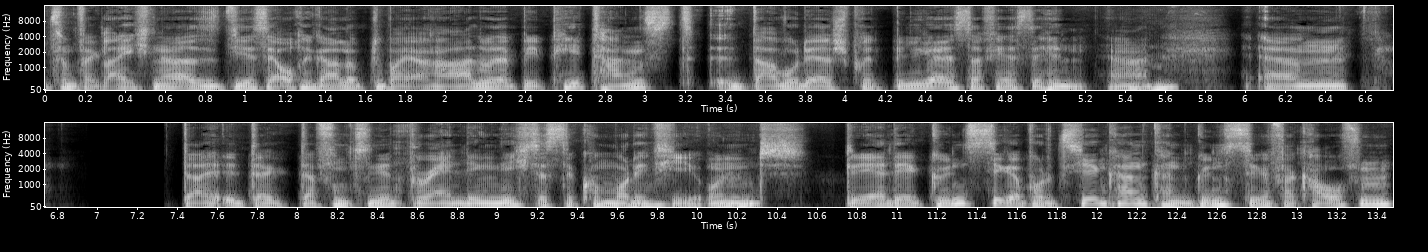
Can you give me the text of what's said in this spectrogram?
zum Vergleich, ne? Also dir ist ja auch egal, ob du bei Aral oder BP tankst, da wo der Sprit billiger ist, da fährst du hin. Ja? Mhm. Ähm, da, da, da funktioniert Branding nicht, das ist eine Commodity. Mhm. Und der, der günstiger produzieren kann, kann günstiger verkaufen.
